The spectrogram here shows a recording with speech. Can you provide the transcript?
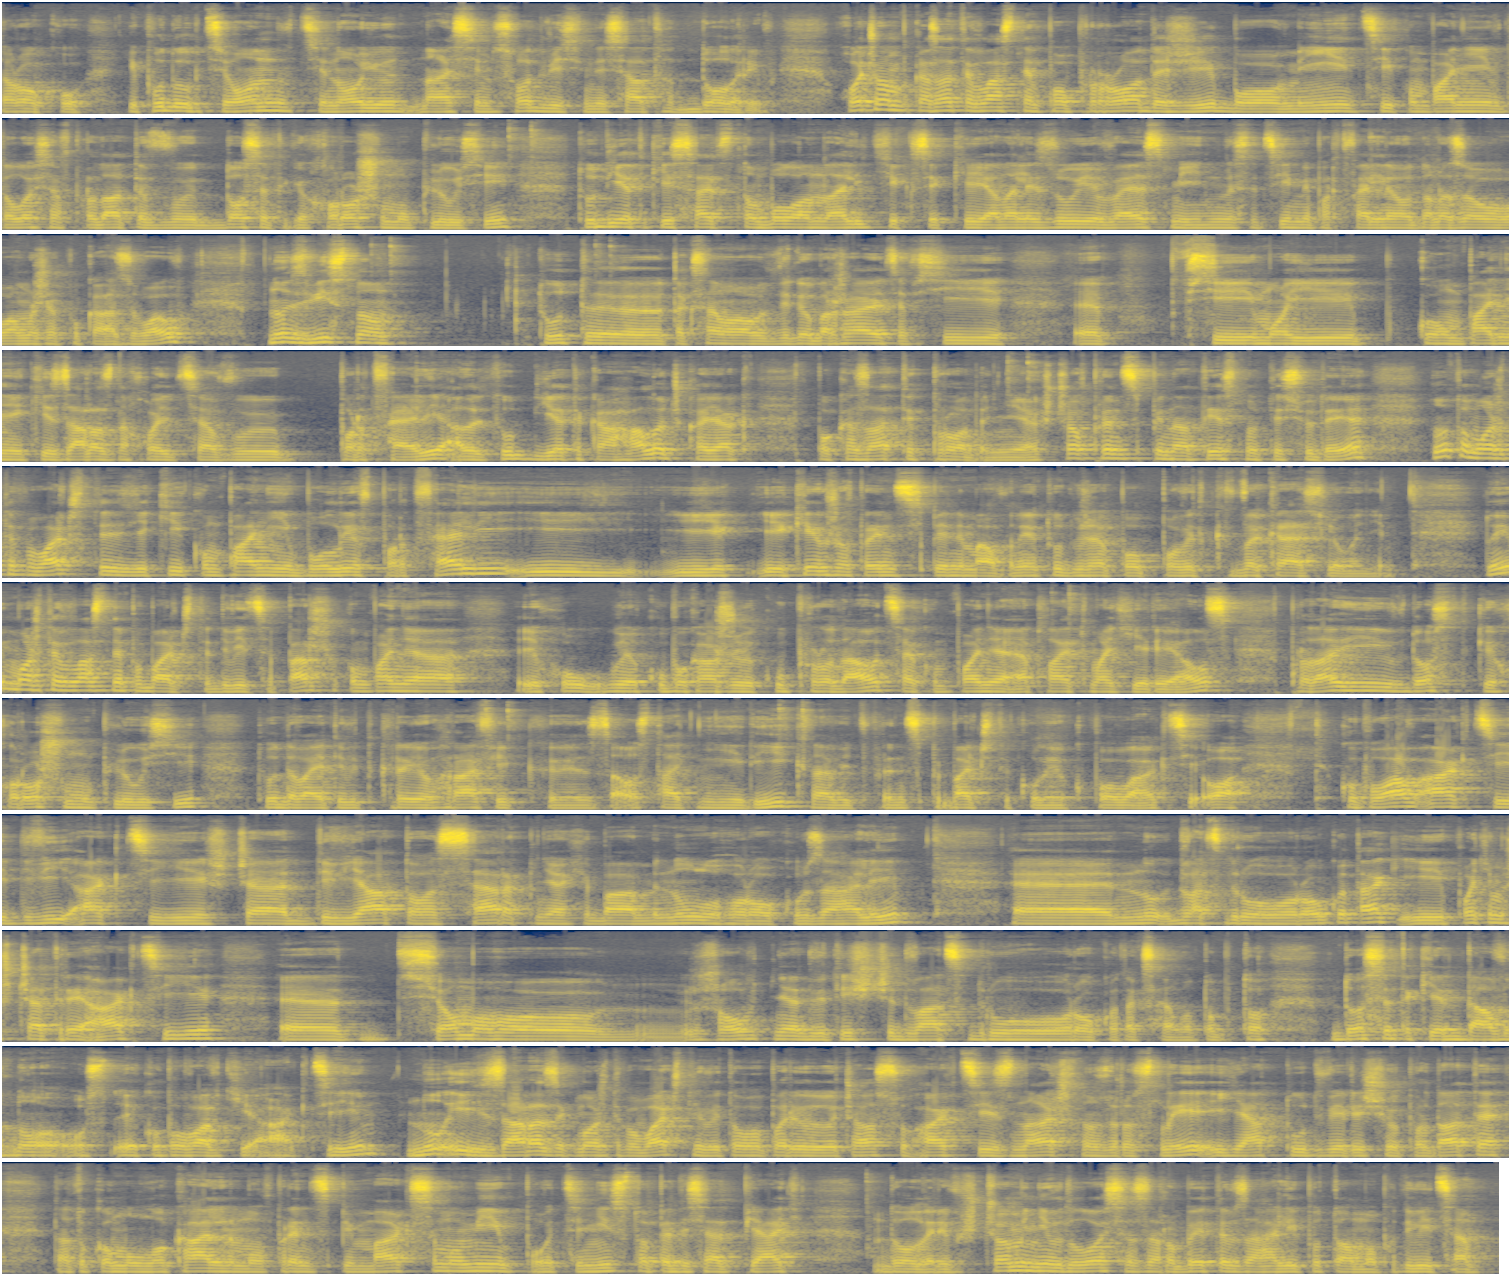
року. І пут опціон ціною на 780 доларів. Хочу вам показати власне по продажі, бо мені ці компанії вдалося впродати в досить таки хорошому плюсі. Тут є такий сайт Snowball Analytics, який аналізує весь мій інвестиційний портфель, неодноразово вам вже показував. Ну, звісно. Тут е, так само відображаються всі, е, всі мої компанії, які зараз знаходяться в портфелі, але тут є така галочка, як показати продані. Якщо, в принципі, натиснути сюди, ну то можете побачити, які компанії були в портфелі і, і, яких вже, в принципі, нема. Вони тут вже по, по. Ну і можете, власне, побачити, дивіться, перша компанія, яку, яку покажу, яку продав, це компанія Applied Materials. Продав її в досить таки хорошому плюсі. Тут давайте відкрию графік за останній рік. Навіть, в принципі, бачите, коли я купував акції. О, Купував акції, дві акції ще 9 серпня, хіба минулого року взагалі. Е, ну, 22-го року, так, і потім ще три акції е, 7 жовтня 2022 року, так само. Тобто досить таки давно купував ті акції. Ну і зараз, як можете побачити, від того періоду часу акції значно зросли. І я тут вирішив продати на такому локальному, в принципі, максимумі по ціні 155 доларів. Що мені вдалося заробити взагалі по тому? Подивіться.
